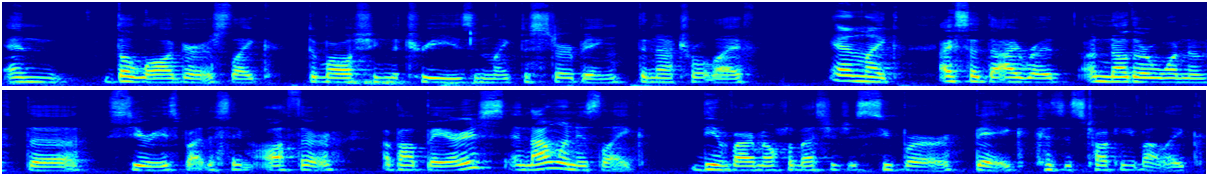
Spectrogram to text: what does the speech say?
and the loggers like demolishing the trees and like disturbing the natural life. And like I said that I read another one of the series by the same author about bears, and that one is like the environmental message is super big because it's talking about like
